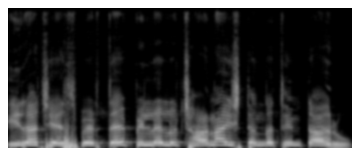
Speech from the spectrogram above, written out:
ఇలా చేసి పెడితే పిల్లలు చాలా ఇష్టంగా తింటారు.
